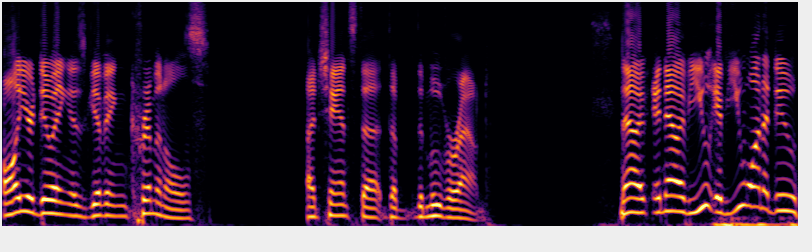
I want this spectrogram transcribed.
All you're doing is giving criminals a chance to to, to move around. Now, now, if you if you want to do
